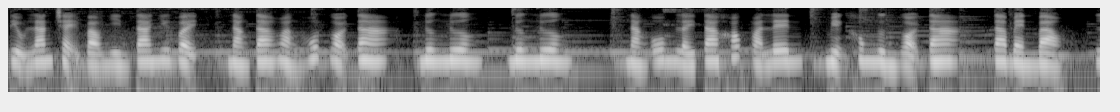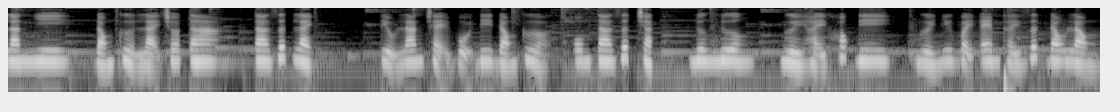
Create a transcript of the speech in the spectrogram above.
Tiểu Lan chạy vào nhìn ta như vậy, nàng ta hoảng hốt gọi ta, nương nương, nương nương. Nàng ôm lấy ta khóc và lên, miệng không ngừng gọi ta, ta bèn bảo, Lan Nhi, đóng cửa lại cho ta, ta rất lạnh. Tiểu Lan chạy vội đi đóng cửa, ôm ta rất chặt, nương nương, người hãy khóc đi, người như vậy em thấy rất đau lòng,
